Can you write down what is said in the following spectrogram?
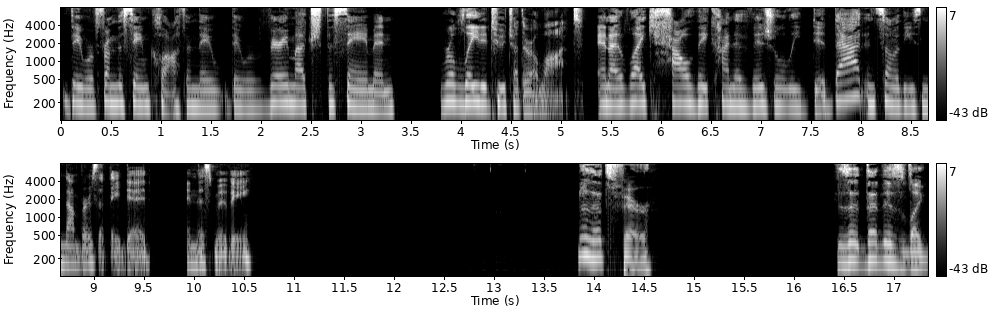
they were from the same cloth and they they were very much the same and related to each other a lot. And I like how they kind of visually did that in some of these numbers that they did in this movie. No, that's fair. Because that, that is like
